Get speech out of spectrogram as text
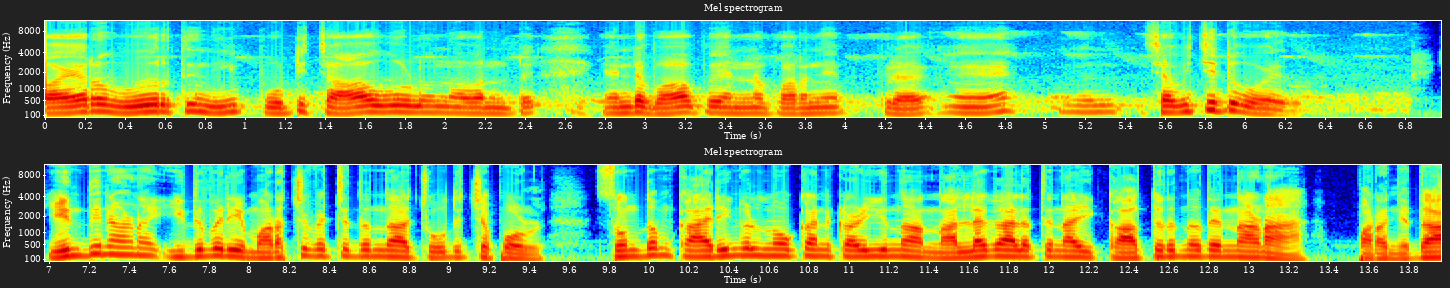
വയറ് വീർത്ത് നീ പൊട്ടി ചാവുകയുള്ളൂ എന്ന് പറഞ്ഞിട്ട് എന്റെ ബാപ്പ എന്നെ പറഞ്ഞ് ശവിച്ചിട്ട് പോയത്. എന്തിനാണ് ഇതുവരെ മറച്ചുവെച്ചതെന്ന് ചോദിച്ചപ്പോൾ സ്വന്തം കാര്യങ്ങൾ നോക്കാൻ കഴിയുന്ന നല്ല കാലത്തിനായി കാത്തിരുന്നതെന്നാണ് പറഞ്ഞത്.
